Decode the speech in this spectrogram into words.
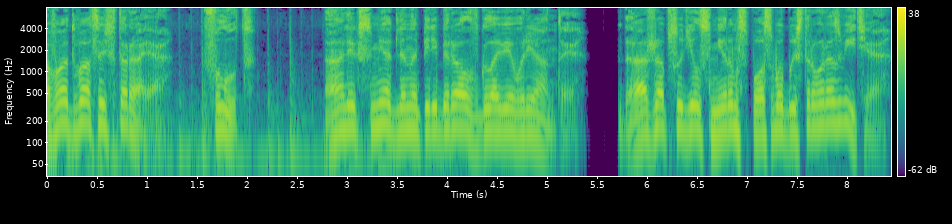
Глава 22. Флут. Алекс медленно перебирал в голове варианты. Даже обсудил с миром способы быстрого развития.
